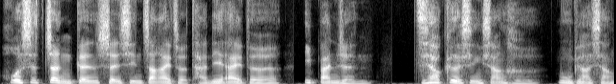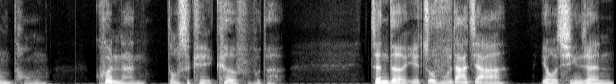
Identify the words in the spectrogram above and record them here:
或是正跟身心障碍者谈恋爱的一般人，只要个性相合、目标相同，困难都是可以克服的。真的，也祝福大家有情人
